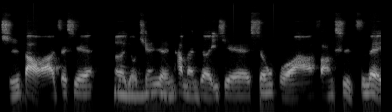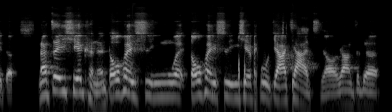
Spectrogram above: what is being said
指导啊这些呃有钱人他们的一些生活啊方式之类的。那这一些可能都会是因为都会是一些附加价值哦，让这个。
